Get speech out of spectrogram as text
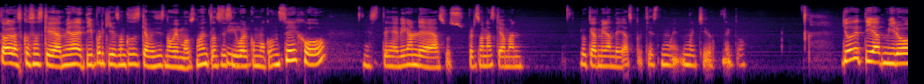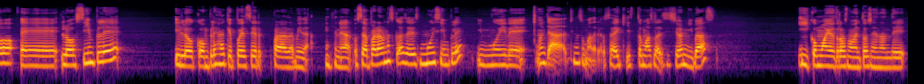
todas las cosas que admira de ti, porque son cosas que a veces no vemos, ¿no? Entonces, Sí. igual como consejo, este, díganle a sus personas que aman lo que admiran de ellas, porque es muy, muy chido. Exacto. Yo de ti admiro eh, lo simple y lo compleja que puede ser para la vida en general. O sea, para unas cosas eres muy simple y muy de, "No, ya, tiene su madre. O sea, aquí tomas la decisión y vas. Y como hay otros momentos en donde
